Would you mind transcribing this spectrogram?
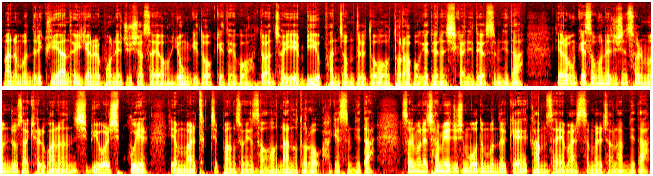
많은 분들이 귀한 의견을 보내주셔서요. 용기도 얻게 되고 또한 저희의 미흡한 점들도 돌아보게 되는 시간이 되었습니다. 여러분께서 보내주신 설문조사 결과는 12월 19일 연말 특집 방송에서 나누도록 하겠습니다. 설문에 참여해주신 모든 분들께 감사의 말씀을 전합니다.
